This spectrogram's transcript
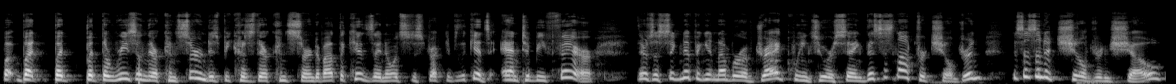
But but but but the reason they're concerned is because they're concerned about the kids. They know it's destructive to the kids. And to be fair, there's a significant number of drag queens who are saying this is not for children. This isn't a children's show.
